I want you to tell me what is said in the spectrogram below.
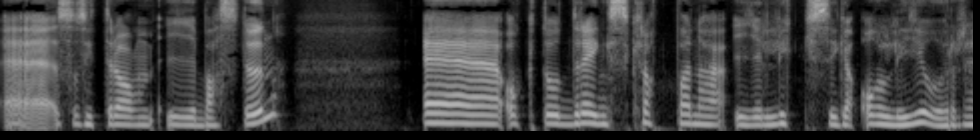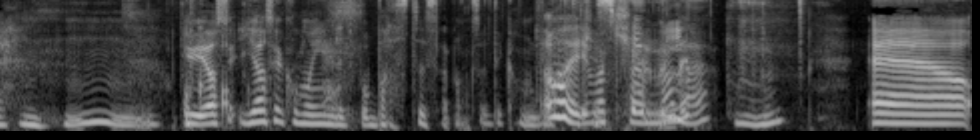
Eh, så sitter de i bastun. Eh, och då dränks kropparna i lyxiga oljor. Mhm. Gud, jag, ska, jag ska komma in lite på bastu sen också. Det kommer bli Oj, kul. vad Spännande. Mhm. Eh,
